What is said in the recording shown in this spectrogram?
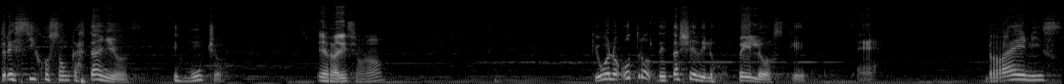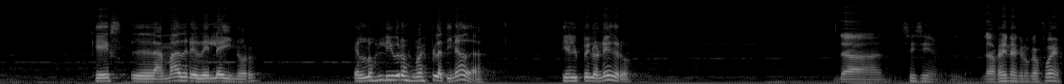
tres hijos son castaños, es mucho. Es rarísimo, ¿no? Que bueno, otro detalle de los pelos que... eh. Rhaenys, que es la madre de Leinor, en los libros no es platinada. Tiene el pelo negro. La, sí, sí, la reina que nunca fue.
